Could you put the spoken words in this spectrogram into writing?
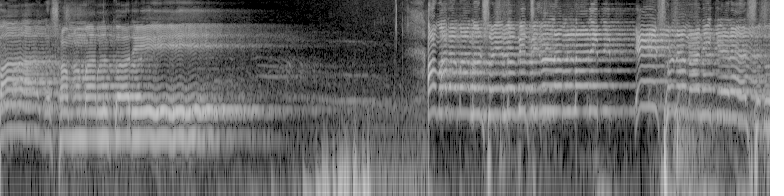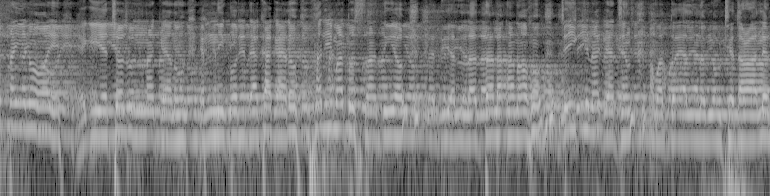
বাঘ সম্মান করে। আমার মানুষ নবী চিনলাম সোনা মানিকেরা এগিয়ে চলুন না কেন? এমনি করে দেখা গেল হালিমা তো সাদিয়া রাদিয়াল্লাহু তাআলা আনহু, যেই কিনা গেছেন, আমার দয়াল নবী উঠে দাঁড়ালেন।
